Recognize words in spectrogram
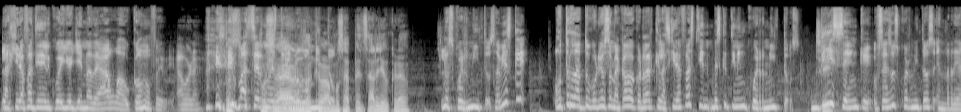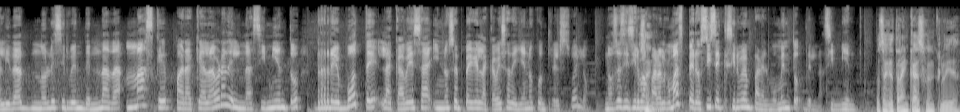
La jirafa tiene el cuello lleno de agua o cómo fue ahora. Pues, va a ser pues nuestro ahora es nuevo lo que mito. vamos a pensar, yo creo. Los cuernitos. ¿Sabías que otro dato curioso, me acabo de acordar que las jirafas tienen, ves que tienen cuernitos. Sí. Dicen que, o sea, esos cuernitos en realidad no les sirven de nada más que para que a la hora del nacimiento rebote la cabeza y no se pegue la cabeza de lleno contra el suelo. No sé si sirvan O sea, para algo más, pero sí sé que sirven para el momento del nacimiento. O sea que traen casco incluido.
